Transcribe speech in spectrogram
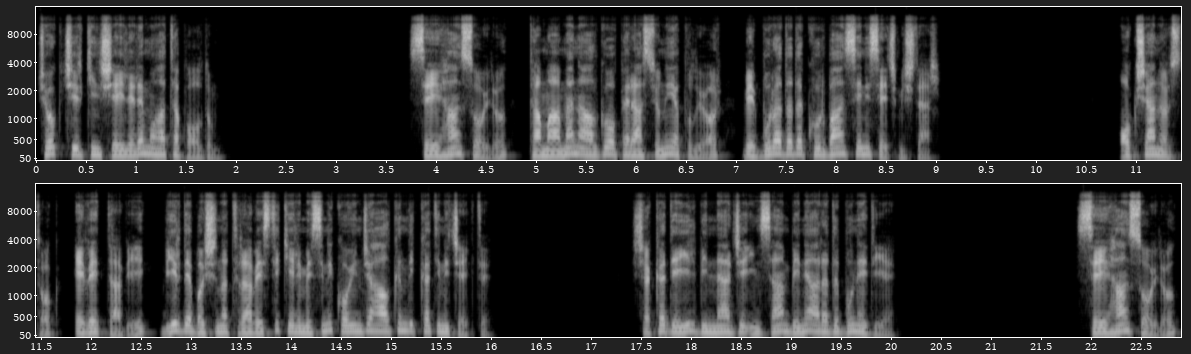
Çok çirkin şeylere muhatap oldum. Seyhan Soylu, tamamen algı operasyonu yapılıyor ve burada da kurban seni seçmişler. Okşan Öztok, evet tabii, bir de başına travesti kelimesini koyunca halkın dikkatini çekti. Şaka değil binlerce insan beni aradı bu ne diye. Seyhan Soylu,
